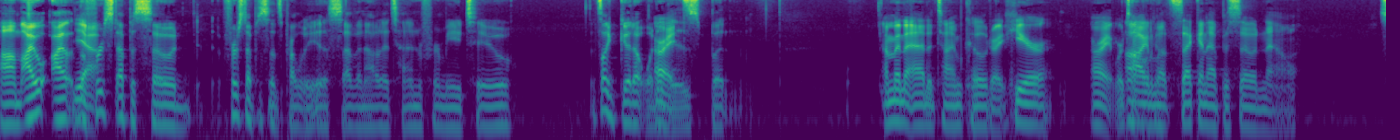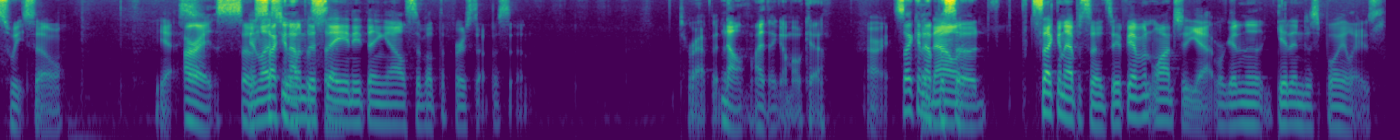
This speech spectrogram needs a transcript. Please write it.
Um I I the Yeah. first episode first episode's probably a 7 out of 10 for me too. It's like good at what All it right. is, but I'm gonna add a time code right here. All right, we're Oh, talking okay. about second episode now. sweet. So, yes. All right. So Unless second you wanted episode, to say anything else about the first episode to wrap it. No, I think I'm okay. All right. Second But now- episode. second episode. So if you haven't watched it yet, we're gonna get into spoilers.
